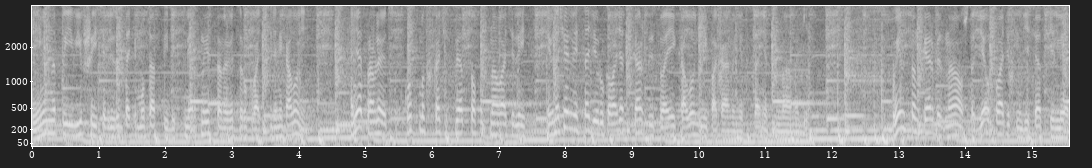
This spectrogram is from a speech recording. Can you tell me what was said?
И именно появившиеся в результате мутации бессмертные становятся руководителями колоний. Они отправляются в космос в качестве отцов-основателей и в начальной стадии руководят каждой своей колонией, пока она не встанет на ноги. Уинстон Керби знал, что дел хватит на десятки лет,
